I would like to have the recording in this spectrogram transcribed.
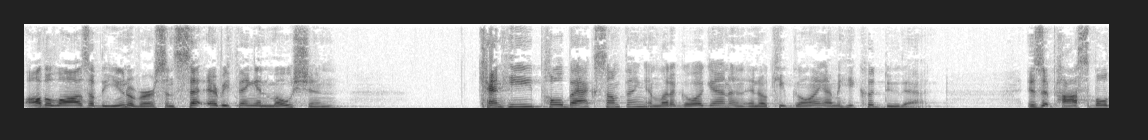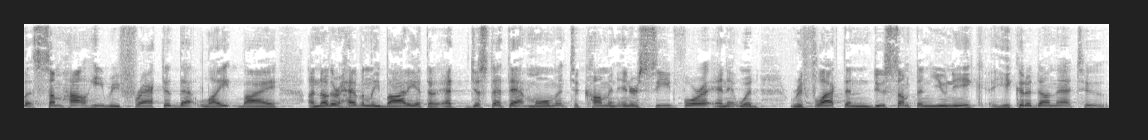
all the laws of the universe and set everything in motion, can he pull back something and let it go again and, and it'll keep going? I mean, he could do that. Is it possible that somehow he refracted that light by another heavenly body at the, at, just at that moment to come and intercede for it and it would reflect and do something unique? He could have done that too.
